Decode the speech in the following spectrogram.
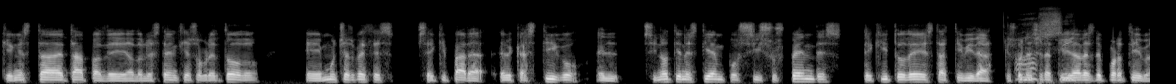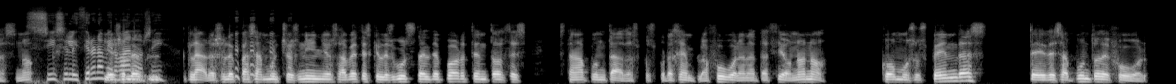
que en esta etapa de adolescencia sobre todo, eh, muchas veces se equipara el castigo, el si no tienes tiempo, si suspendes, te quito de esta actividad, que suelen ah, ser actividades deportivas, ¿no? Sí, se lo hicieron a mi hermano, sí. Claro, eso le pasa a muchos niños, a veces que les gusta el deporte, entonces están apuntados, pues por ejemplo, a fútbol, a natación. No, no, como suspendas, te desapunto de fútbol.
